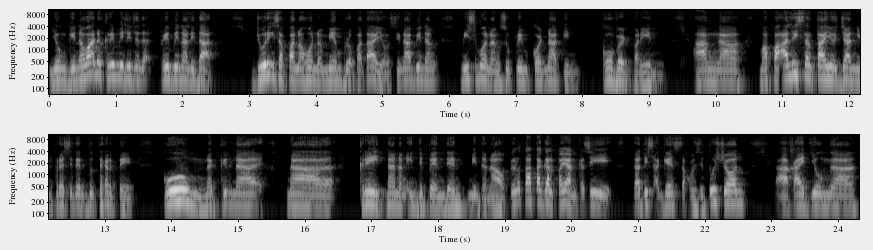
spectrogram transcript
yung ginawa ng kriminalidad, during sa panahon na miyembro pa tayo, sinabi ng mismo ng Supreme Court natin, covered pa rin. Ang ah, mapaalis lang tayo dyan ni President Duterte kung nag, na, na create na ng independent Mindanao. Pero tatagal pa yan kasi that is against the Constitution. Ah, kahit yung ah,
